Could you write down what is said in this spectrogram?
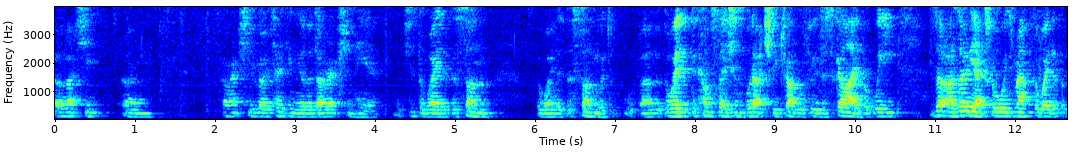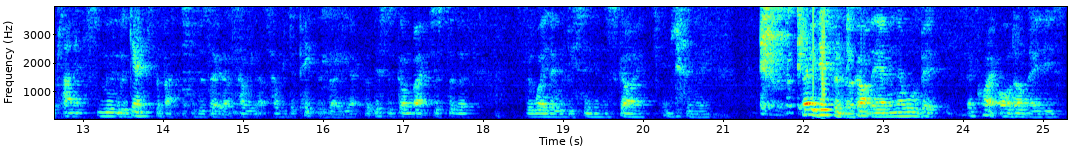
are actually um, are actually rotating the other direction here, which is the way that the sun the way that the sun would, uh, the way that the constellations would actually travel through the sky. But we, our zodiacs are always map the way that the planets move against the back of the zodiac. That's how we, that's how we depict the zodiac. But this has gone back just to the, the way they would be seen in the sky, interestingly. Very different look, aren't they? I mean, they're all a bit, they're quite odd, aren't they, these?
